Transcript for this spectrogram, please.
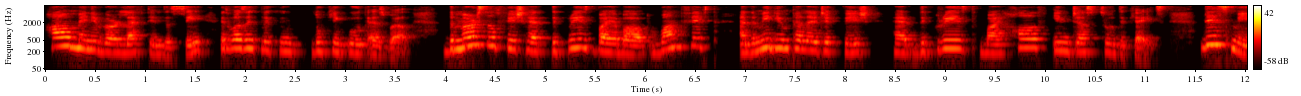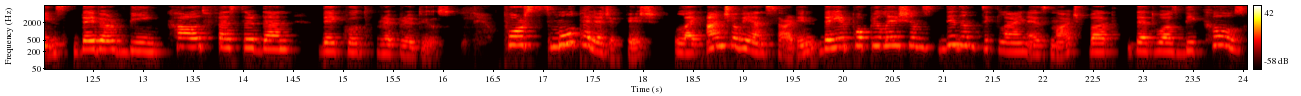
how many were left in the sea, it wasn't looking, looking good as well. The demersal fish had decreased by about one fifth, and the medium pelagic fish had decreased by half in just two decades. This means they were being caught faster than they could reproduce. For small pelagic fish like anchovy and sardine, their populations didn't decline as much, but that was because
